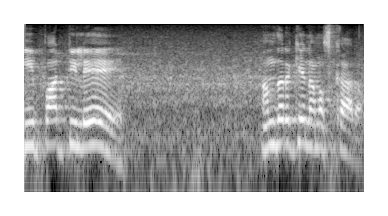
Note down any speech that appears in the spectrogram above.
ఈ పార్టీలే. అందరికీ నమస్కారం.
